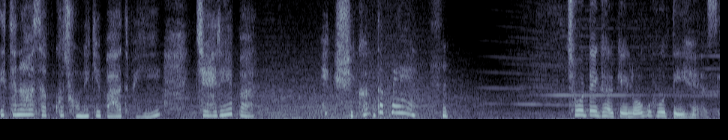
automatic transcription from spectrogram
इतना सब कुछ होने के बाद भी चेहरे पर एक शिकन तक नहीं है। छोटे घर के लोग होती हैं ऐसे।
